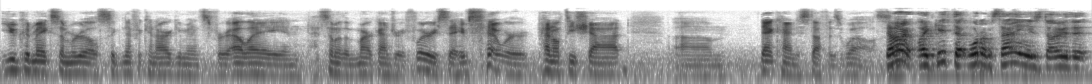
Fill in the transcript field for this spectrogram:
you could make some real significant arguments for LA and some of the Marc Andre Fleury saves that were penalty shot, um, that kind of stuff as well. So. No, I get that. What I'm saying is though that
